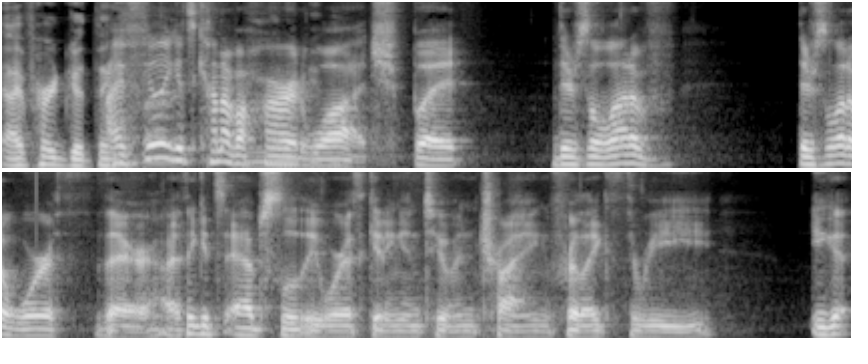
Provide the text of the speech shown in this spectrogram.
I've- heard good things. I feel like it. it's kind of a hard people. watch, but there's a lot of there's a lot of worth there. I think it's absolutely worth getting into and trying for like three. You got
